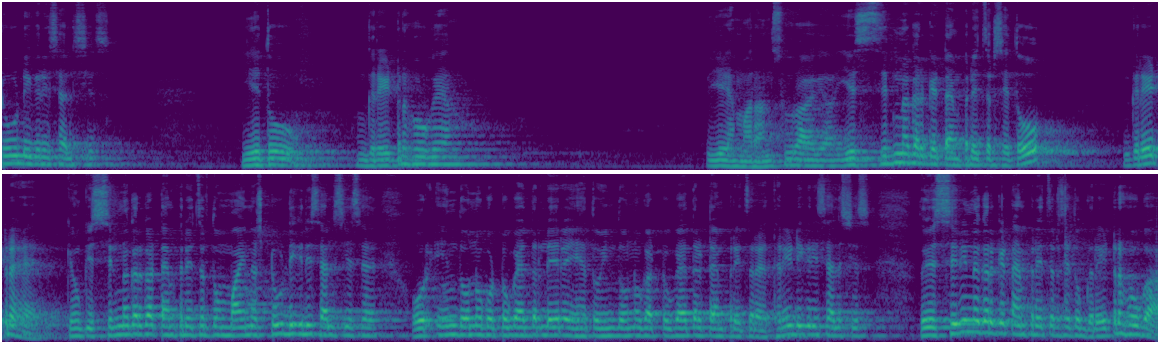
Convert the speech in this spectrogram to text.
टू डिग्री सेल्सियस ये तो ग्रेटर हो गया। ये हमारा आंसर आ गया। ये श्रीनगर के टेम्परेचर से तो ग्रेटर है, क्योंकि श्रीनगर का टेम्परेचर तो माइनस टू डिग्री सेल्सियस है और इन दोनों को टुगेदर ले रहे हैं तो इन दोनों का टुगेदर टेम्परेचर है थ्री डिग्री सेल्सियस तो ये श्रीनगर के टेम्परेचर से तो ग्रेटर होगा।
